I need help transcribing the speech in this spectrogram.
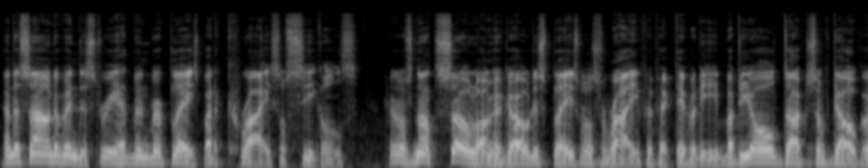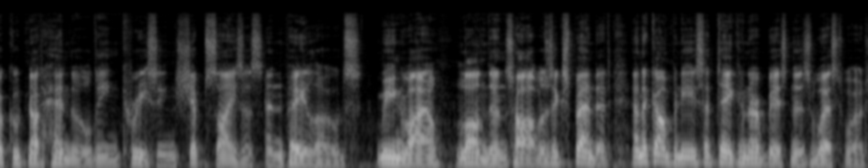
and the sound of industry had been replaced by the cries of seagulls. It was not so long ago this place was rife with activity, but the old docks of Dover could not handle the increasing ship sizes and payloads. Meanwhile, London's harbours expanded, and the companies had taken their business westward.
